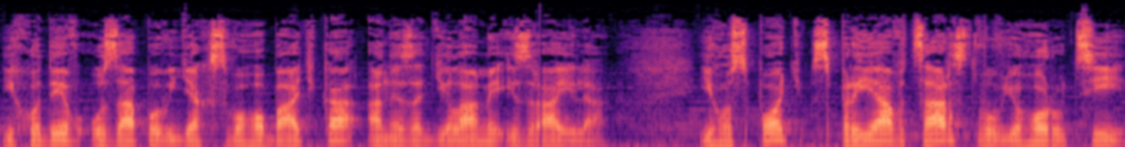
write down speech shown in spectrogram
і ходив у заповідях свого батька, а не за ділами Ізраїля. І Господь сприяв царству в його руці,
